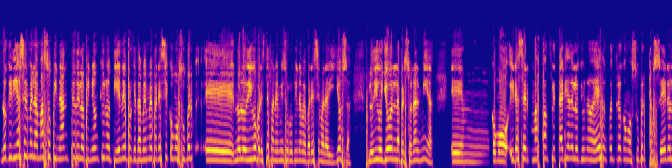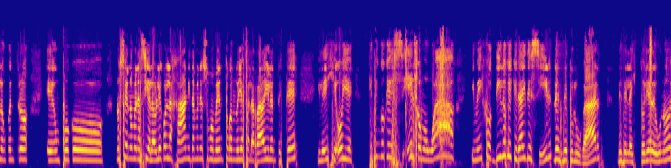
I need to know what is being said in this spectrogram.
no quería hacerme la más opinante de la opinión que uno tiene, porque también me parece como súper, eh, no lo digo por Estefan, en mi su rutina me parece maravillosa, lo digo yo en la personal mía, em, como ir a ser más panfletaria de lo que uno es, lo encuentro como súper posero, lo encuentro eh, un poco, no sé, no me nacía, lo hablé con la y también en su momento cuando ella fue a la radio y la entrevisté y le dije, oye, ¿qué tengo que decir? Como, wow, y me dijo, di lo que queráis decir desde tu lugar, desde la historia de uno,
